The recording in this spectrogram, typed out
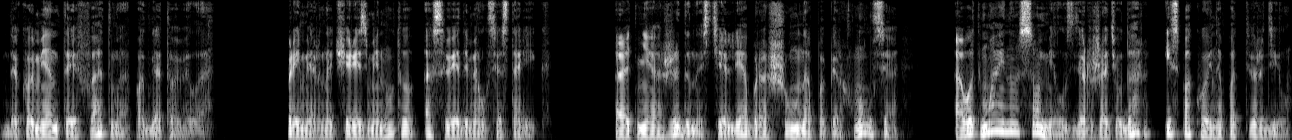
Документы Фатма подготовила. Примерно через минуту осведомился старик. От неожиданности Лебра шумно поперхнулся, а вот Майну сумел сдержать удар и спокойно подтвердил.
